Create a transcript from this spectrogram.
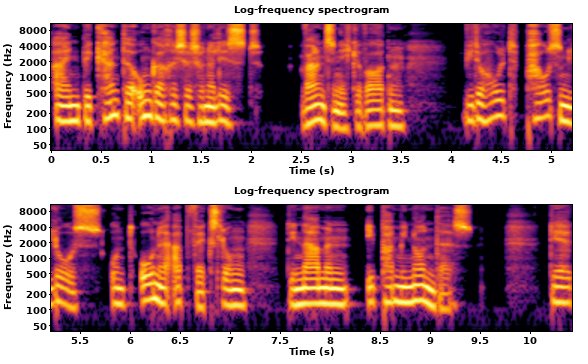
Ein bekannter ungarischer Journalist, wahnsinnig geworden, wiederholt pausenlos und ohne Abwechslung den Namen Epaminondas. Der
